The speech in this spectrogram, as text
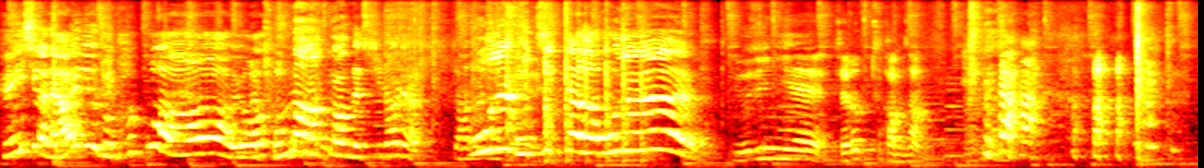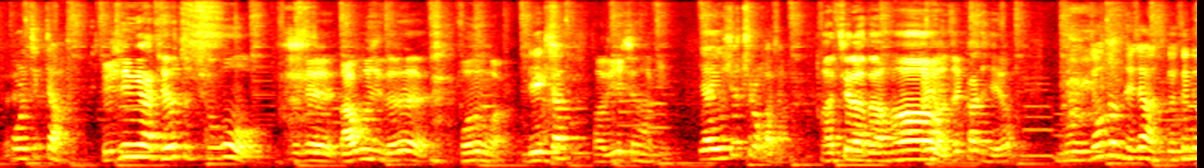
회의 시간에 아이디어 좀 갖고 와 이거 존나 갖고 왔는데 지랄이야. 진짜. 오늘 못 찍잖아 오늘 유진이의 제로투 감상. 오늘 찍자 유진이가 제로투 추고 이제 나머지들은 보는 거야. 리액션 어, 리액션 하기. 야 이거 쇼츠로 가자 아찔하다 아. 언제까지 해요? 뭐 이 정도는 되지 않을까 근데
